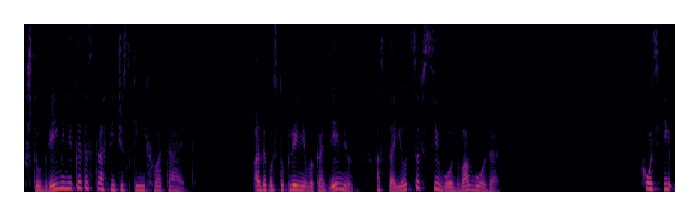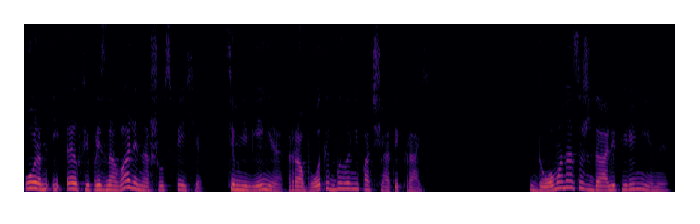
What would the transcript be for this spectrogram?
что времени катастрофически не хватает. А до поступления в академию остается всего два года. Хоть и Орен, и Элфи признавали наши успехи, тем не менее работы было непочатый край. Дома нас ждали перемены.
